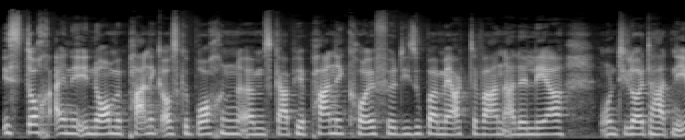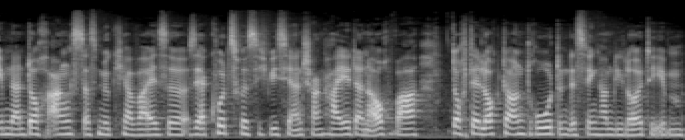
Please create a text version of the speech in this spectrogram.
ist doch eine enorme Panik ausgebrochen. Ähm, es gab hier Panikkäufe, die Supermärkte waren alle leer und die Leute hatten eben dann doch Angst, dass möglicherweise sehr kurzfristig, wie es ja in Shanghai dann auch war, doch der Lockdown droht und deswegen haben die Leute eben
